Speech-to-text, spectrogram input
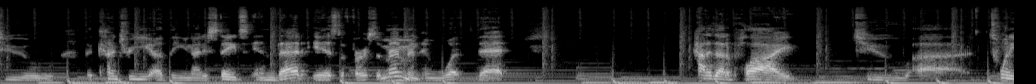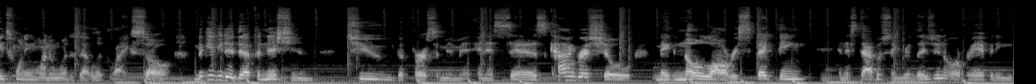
to the country of the United States, and that is the First Amendment and what that how does that apply to uh, 2021 and what does that look like? So I'm gonna give you the definition to the First Amendment, and it says Congress shall make no law respecting and establishing religion or prohibiting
